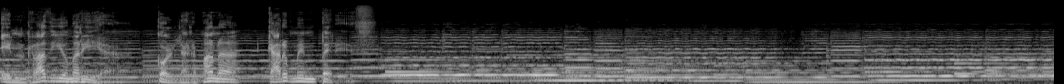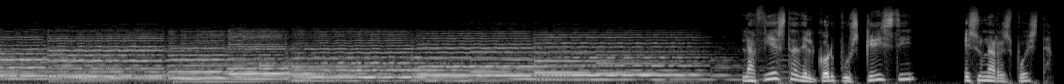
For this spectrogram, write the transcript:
en Radio María con la hermana Carmen Pérez. La fiesta del Corpus Christi es una respuesta.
